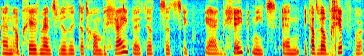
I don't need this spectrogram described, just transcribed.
En op een gegeven moment wilde ik dat gewoon begrijpen. Dat, dat, ik, ja, ik begreep het niet. En ik had wel begrip voor.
